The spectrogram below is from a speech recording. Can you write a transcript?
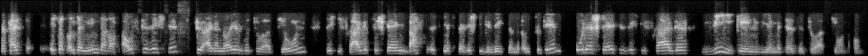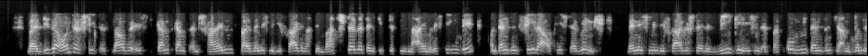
das heißt, ist das Unternehmen darauf ausgerichtet, für eine neue Situation sich die Frage zu stellen, was ist jetzt der richtige Weg, damit umzugehen? Oder stellt sie sich die Frage, wie gehen wir mit der Situation um? Weil dieser Unterschied ist, glaube ich, ganz, ganz entscheidend, weil wenn ich mir die Frage nach dem Was stelle, dann gibt es diesen einen richtigen Weg und dann sind Fehler auch nicht erwünscht. Wenn ich mir die Frage stelle, wie gehe ich mit etwas um, dann sind ja im Grunde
